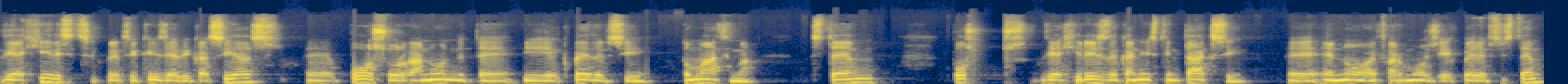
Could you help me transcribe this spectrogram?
διαχείριση της εκπαιδευτικής διαδικασίας, ε, πώς οργανώνεται η εκπαίδευση το μάθημα STEM, πώς διαχειρίζεται κανείς την τάξη ε, ενώ εφαρμόζει η εκπαίδευση STEM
